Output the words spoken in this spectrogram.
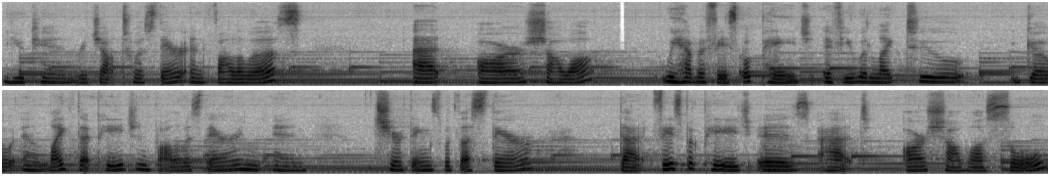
You can reach out to us there and follow us at our Shawa. We have a Facebook page. If you would like to go and like that page and follow us there and, and share things with us there, that Facebook page is at our Shawa Soul.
